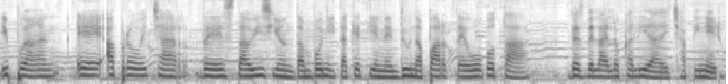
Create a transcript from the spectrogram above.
y puedan eh, aprovechar de esta visión tan bonita que tienen de una parte de Bogotá desde la localidad de Chapinero.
